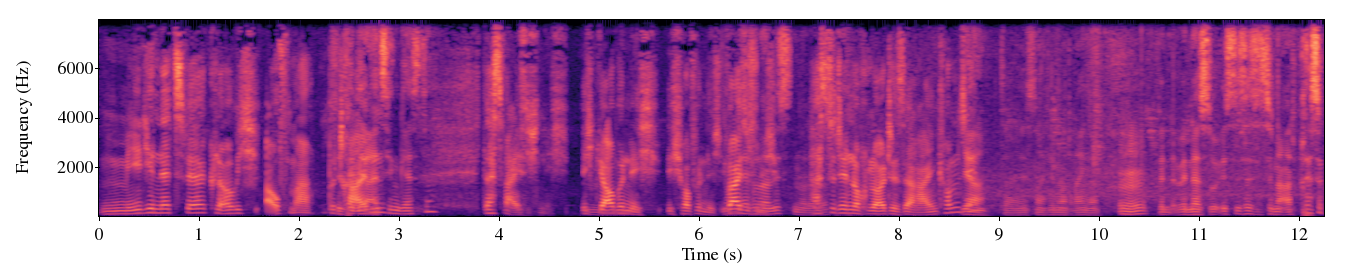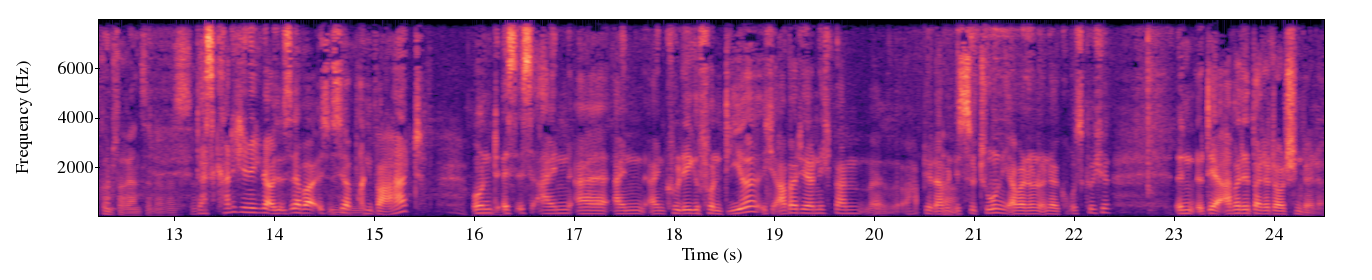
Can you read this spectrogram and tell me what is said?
Mediennetzwerk, glaube ich, aufmachen, Sind wir die betreiben. einzigen Gäste? Das weiß ich nicht. Ich glaube nicht. Ich hoffe nicht. Ich weiß ja es nicht. Hast du denn noch Leute da reinkommen sehen? Ja, da ist noch jemand reingegangen. Wenn, wenn das so ist, ist das jetzt so eine Art Pressekonferenz oder was? Das kann ich dir nicht genau. Es ist aber es ist ja privat und es ist ein, äh, ein, ein Kollege von dir. Ich arbeite ja nicht beim, äh, habe ja damit nichts zu tun. Ich arbeite nur in der Großküche. Der arbeitet bei der Deutschen Welle.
